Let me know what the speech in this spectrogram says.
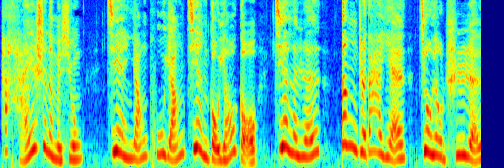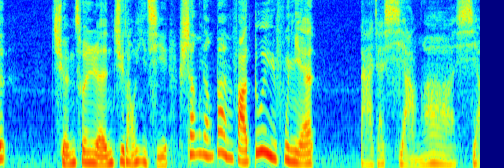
他还是那么凶，见羊扑羊，见狗咬狗，见了人瞪着大眼就要吃人。全村人聚到一起商量办法对付年，大家想啊想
